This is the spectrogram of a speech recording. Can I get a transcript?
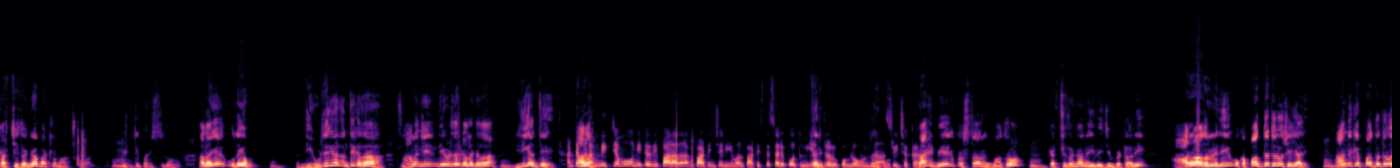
ఖచ్చితంగా బట్టలు మార్చుకోవాలి. ఎట్టి పరిస్థితిలోనూ అలాగే ఉదయం. దేవుడి దగ్గర అంతే కదా స్నానం చేయండి దేవుడి దగ్గరికి వెళ్ళం కదా. ఇది అంతే అంటే. మనం నిత్యము నిత్య దీపారాధనకు పాటించే నియమాలు పాటిస్తే సరిపోతుంది యంత్ర. రూపంలో ఉన్న. శ్రీచక్రం కానీ మేరు ప్రస్థానానికి మాత్రం. ఖచ్చితంగా నైవేద్యం పెట్టాలి ఆరాధన అనేది ఒక పద్ధతిలో చేయాలి. అందుకే పద్ధతిలో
